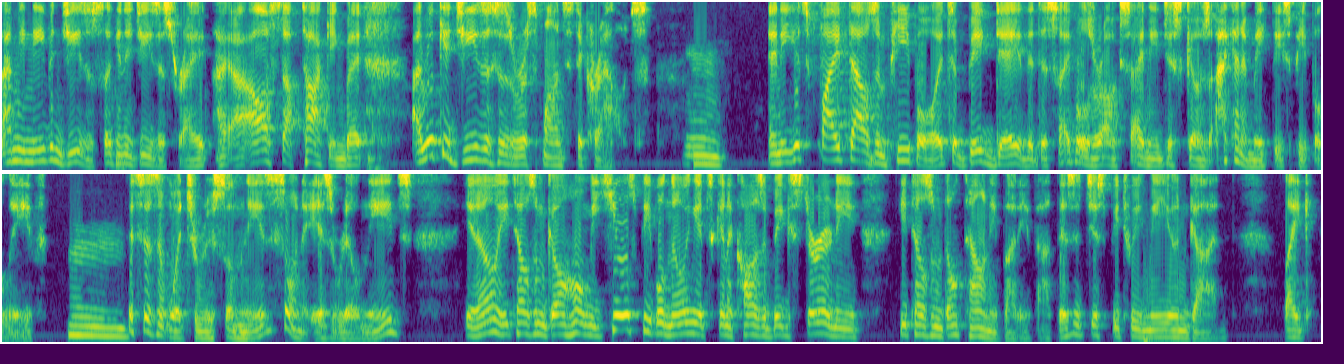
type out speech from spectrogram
I mean, even Jesus, looking at Jesus, right? I, will stop talking, but I look at Jesus' response to crowds. Mm. And he gets 5,000 people. It's a big day. The disciples are all excited. And he just goes, I got to make these people leave. Mm. This isn't what Jerusalem needs. This is what Israel needs. You know, he tells them, go home. He heals people knowing it's going to cause a big stir. And he, he tells them, don't tell anybody about this. It's just between me, you, and God. Like,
